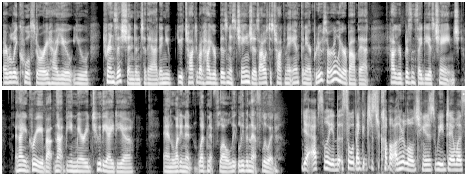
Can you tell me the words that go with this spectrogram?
a really cool story how you you transitioned into that and you you talked about how your business changes. I was just talking to Anthony, our producer, earlier about that, how your business ideas change. And I agree about not being married to the idea and letting it letting it flow, le- leaving that fluid. Yeah, absolutely. So, like, just a couple other little changes we did was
